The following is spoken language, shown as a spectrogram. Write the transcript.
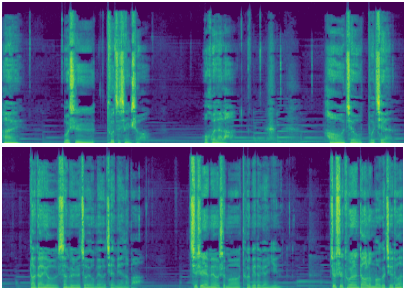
嗨，我是兔子先生，我回来了，好久不见，大概有三个月左右没有见面了吧。其实也没有什么特别的原因，就是突然到了某个阶段，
